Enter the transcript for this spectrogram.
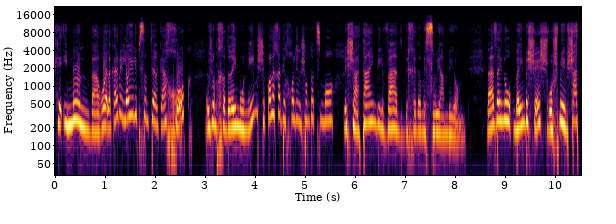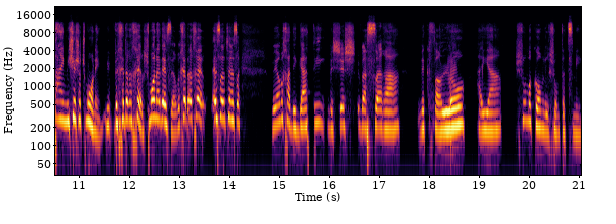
כאימון ברואל אקדמי, לא יהיה לי פסנתר, כי היה חוק, היו שם חדרי אימונים, שכל אחד יכול לרשום את עצמו לשעתיים בלבד בחדר מסוים ביום. ואז היינו באים בשש, רושמים שעתיים משש עד שמונה, בחדר אחר, שמונה עד עשר, בחדר אחר, עשר עד שתים עשרה. ויום אחד הגעתי בשש ועשרה, וכבר לא היה שום מקום לרשום את עצמי.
